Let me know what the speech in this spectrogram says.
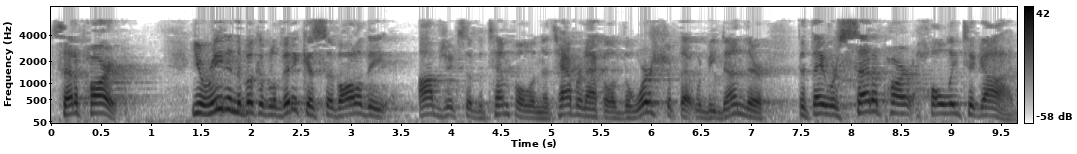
set apart. You read in the book of Leviticus of all of the objects of the temple and the tabernacle of the worship that would be done there, that they were set apart holy to God.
